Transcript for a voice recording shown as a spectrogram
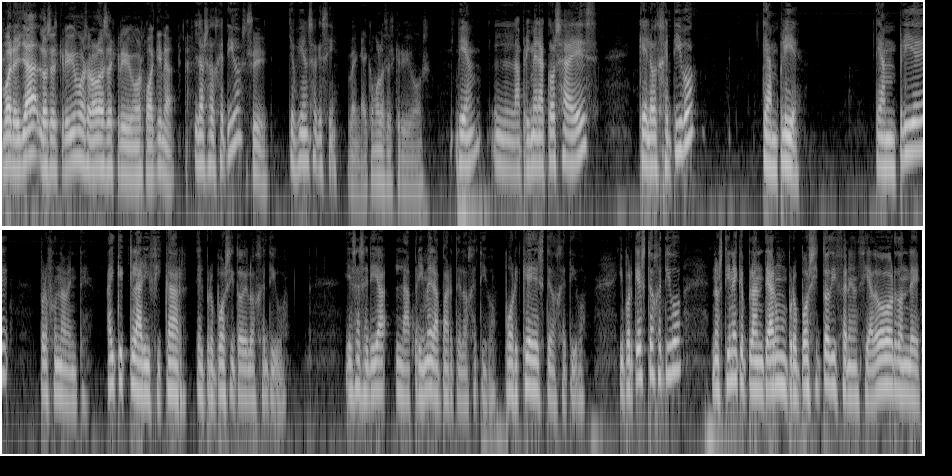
Bueno, ¿y ya los escribimos o no los escribimos, Joaquina? ¿Los objetivos? Sí. Yo pienso que sí. Venga, ¿y cómo los escribimos? Bien, la primera cosa es que el objetivo te amplíe, te amplíe profundamente. Hay que clarificar el propósito del objetivo. Y esa sería la primera parte del objetivo. ¿Por qué este objetivo? Y por qué este objetivo nos tiene que plantear un propósito diferenciador donde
